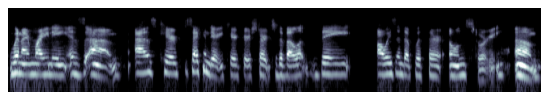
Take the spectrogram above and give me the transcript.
when I'm writing is um, as character, secondary characters start to develop, they always end up with their own story. Um,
